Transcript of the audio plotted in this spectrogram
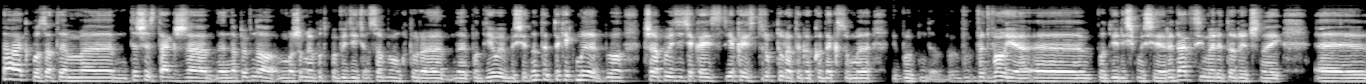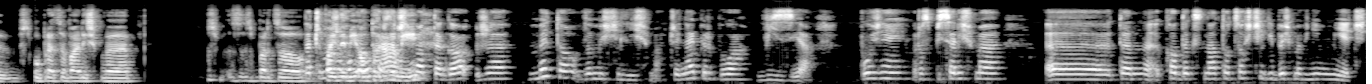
Tak, poza tym e, też jest tak, że na pewno możemy podpowiedzieć osobom, które e, podjęłyby się, no tak, tak jak my, bo trzeba powiedzieć, jaka jest, jaka jest struktura tego kodeksu. My jakby we dwoje e, podjęliśmy się redakcji merytorycznej, współpracowaliśmy z, z bardzo znaczy, fajnymi może autorami. Zacznijmy od tego, że my to wymyśliliśmy, czyli najpierw była wizja, później rozpisaliśmy ten kodeks na to, co chcielibyśmy w nim mieć.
